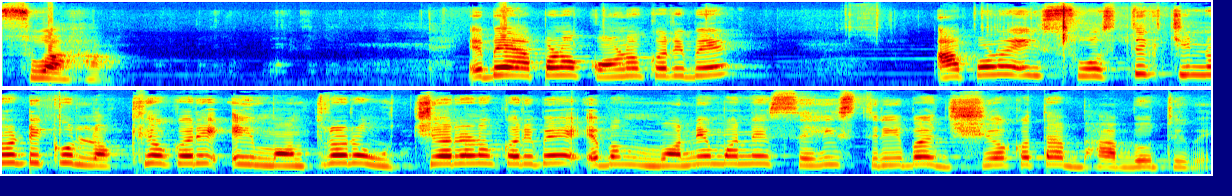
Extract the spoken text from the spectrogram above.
ସ୍ୱାହା ଏବେ ଆପଣ କ'ଣ କରିବେ ଆପଣ ଏହି ସ୍ୱସ୍ତିକ ଚିହ୍ନଟିକୁ ଲକ୍ଷ୍ୟ କରି ଏହି ମନ୍ତ୍ରର ଉଚ୍ଚାରଣ କରିବେ ଏବଂ ମନେ ମନେ ସେହି ସ୍ତ୍ରୀ ବା ଝିଅ କଥା ଭାବୁଥିବେ।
